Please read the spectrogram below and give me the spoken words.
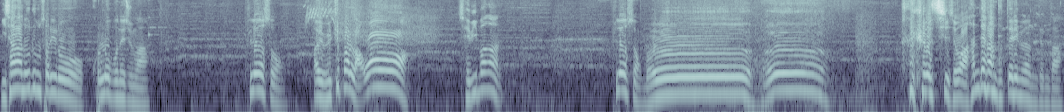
이상한 울음소리로 골로 보내주마. 플레어송. 아니, 왜 이렇게 빨라? 와! 제비반환. 플레어송. 뭐, 뭐. 그렇지, 좋아. 한 대만 더 때리면 된다.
